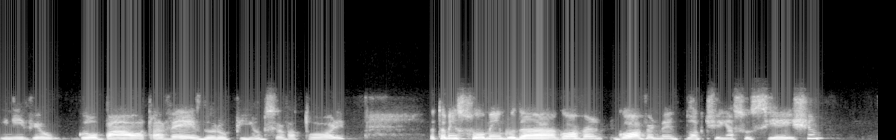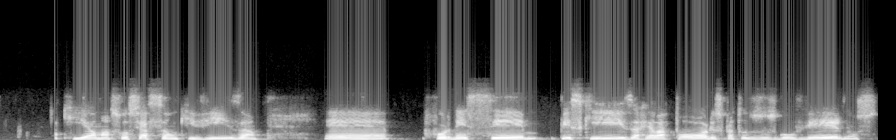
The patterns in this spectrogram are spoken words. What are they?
em nível global através do European Observatory. Eu também sou membro da Govern Government Blockchain Association, que é uma associação que visa é, fornecer pesquisa, relatórios para todos os governos.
